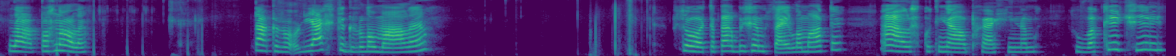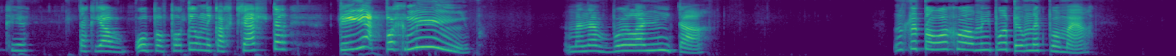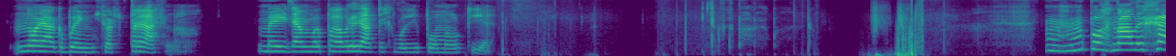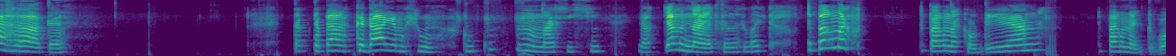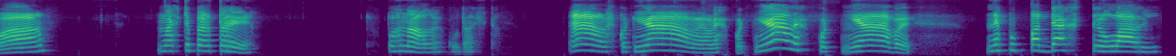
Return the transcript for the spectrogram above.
Да, погнали. Так, ящик зламали. Все, тепер біжимо цей ламати. А, легкотня обхащі нам. Чуваки, чирики. Так я опа в противниках Честер. Ти як посмів? Мене вбила Ніта. Ну, це того, що мій противник помер. Ну, якби нічого страшного. Ми йдемо виправляти свої помилки. Угу, погнали ще грати. Так тепер кидаємо цю штуку. Ну, наші сі. Як? Я не знаю, як це називається. Тепер у нас тепер у нас один. Тепер у нас два. У нас тепер три. Погнали кудись там. А, легкотняви, легкотня, легкотняви. Не попадеш ти, Ларі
